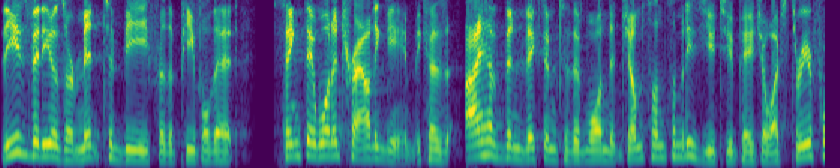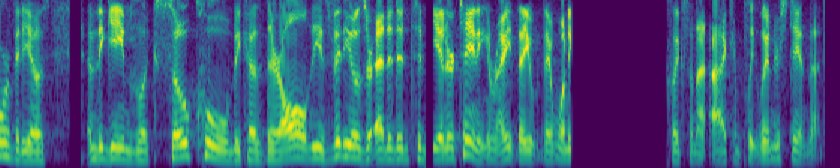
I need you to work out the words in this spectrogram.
These videos are meant to be for the people that think they want to try out a game because I have been victim to the one that jumps on somebody's YouTube page. I watch three or four videos and the games look so cool because they're all these videos are edited to be entertaining, right? They they want to clicks and I, I completely understand that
